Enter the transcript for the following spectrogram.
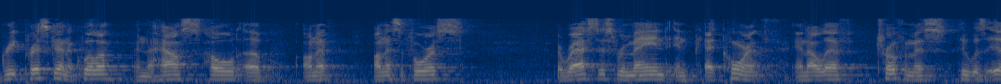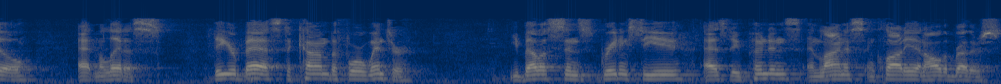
Greet Prisca and Aquila and the household of Onesiphorus. Erastus remained in, at Corinth, and I left Trophimus, who was ill, at Miletus. Do your best to come before winter. Eubulus sends greetings to you, as do Pudens and Linus and Claudia and all the brothers.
